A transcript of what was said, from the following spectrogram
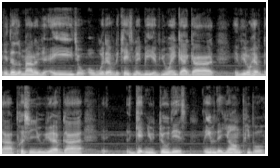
It doesn't matter your age or, or whatever the case may be. If you ain't got God, if you don't have God pushing you, you have God getting you through this. Even the young people,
